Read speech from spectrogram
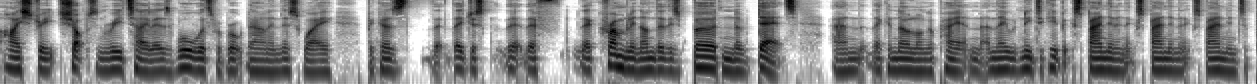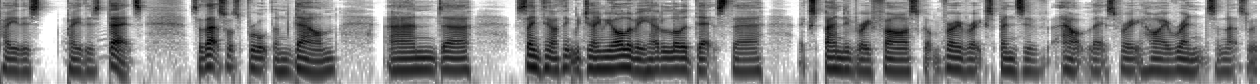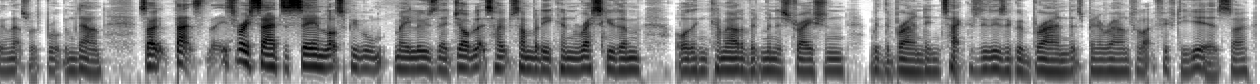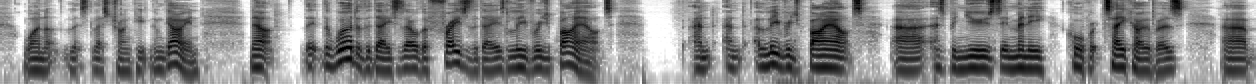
high street shops and retailers. Woolworths were brought down in this way because they just they're, they're, they're crumbling under this burden of debt and they can no longer pay it and, and they would need to keep expanding and expanding and expanding to pay this pay this debt so that's what's brought them down and uh, same thing, I think, with Jamie Oliver. He had a lot of debts there, expanded very fast, got very, very expensive outlets, very high rents, and that sort of thing. That's what's brought them down. So that's it's very sad to see, and lots of people may lose their job. Let's hope somebody can rescue them, or they can come out of administration with the brand intact, because it is a good brand that's been around for like 50 years. So why not? Let's let's try and keep them going. Now, the, the word of the day today, or the phrase of the day, is leverage buyout, and and a leverage buyout uh, has been used in many corporate takeovers. Uh,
